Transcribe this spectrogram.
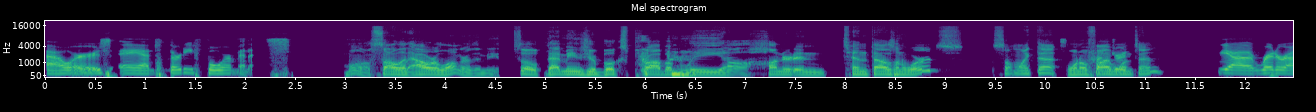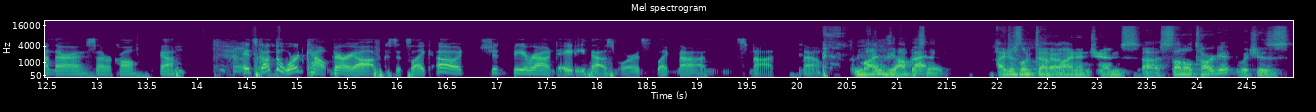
hours and 34 minutes well, a solid hour longer than me. So that means your book's probably 110,000 words, something like that. 105, 110? Yeah, right around there, as I recall. Yeah. Hmm, okay. It's got the word count very off because it's like, oh, it should be around 80,000 words. Like, no, nah, it's not. No. Mine's the opposite. But, I just looked up yeah. mine and Jim's uh, subtle target, which is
